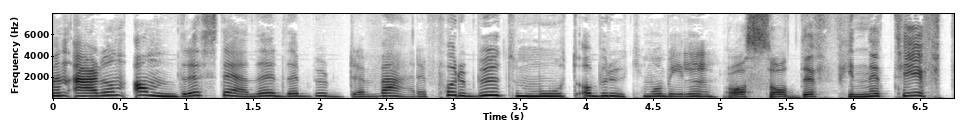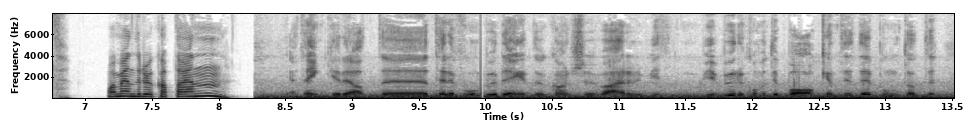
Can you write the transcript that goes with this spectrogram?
Men er det noen andre steder det burde være forbud mot å bruke mobilen? Og så definitivt! Hva mener du, kapteinen? Jeg tenker at eh, telefon burde egentlig kanskje være vi, vi burde komme tilbake til det punktet at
